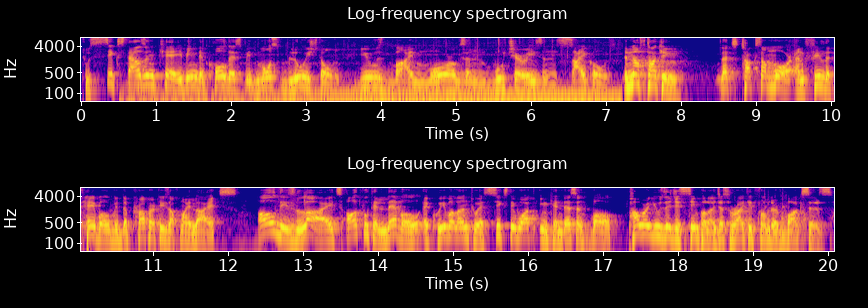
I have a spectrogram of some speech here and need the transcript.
to 6000 K being the coldest with most bluish tone, used by morgues and butcheries and psychos. Enough talking! Let's talk some more and fill the table with the properties of my lights. All these lights output a level equivalent to a 60 watt incandescent bulb. Power usage is simple, I just write it from their boxes.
